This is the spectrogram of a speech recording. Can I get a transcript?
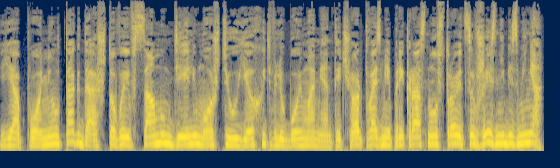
Я понял тогда, что вы в самом деле можете уехать в любой момент и, черт возьми, прекрасно устроиться в жизни без меня,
